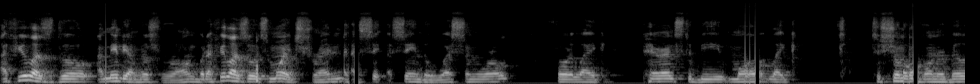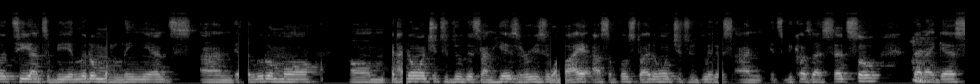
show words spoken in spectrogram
I feel as though maybe I'm just wrong, but I feel as though it's more a trend. I say, I say in the Western world for like parents to be more like to show more vulnerability and to be a little more lenient and a little more um i don't want you to do this and here's the reason why as opposed to i don't want you to do this and it's because i said so then i guess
